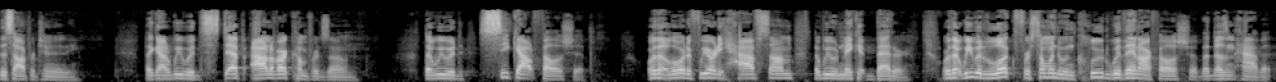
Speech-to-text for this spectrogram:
this opportunity. That, God, we would step out of our comfort zone. That we would seek out fellowship. Or that, Lord, if we already have some, that we would make it better. Or that we would look for someone to include within our fellowship that doesn't have it.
